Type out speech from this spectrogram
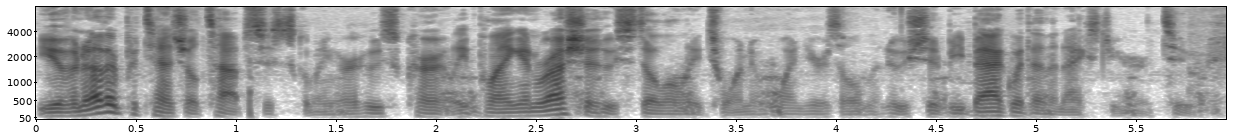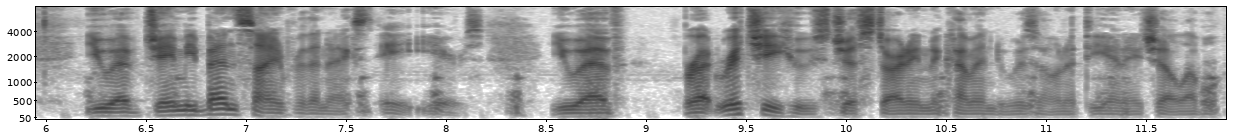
You have another potential top six winger who's currently playing in Russia, who's still only 21 years old and who should be back within the next year or two. You have Jamie Benn signed for the next eight years. You have Brett Ritchie, who's just starting to come into his own at the NHL level.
